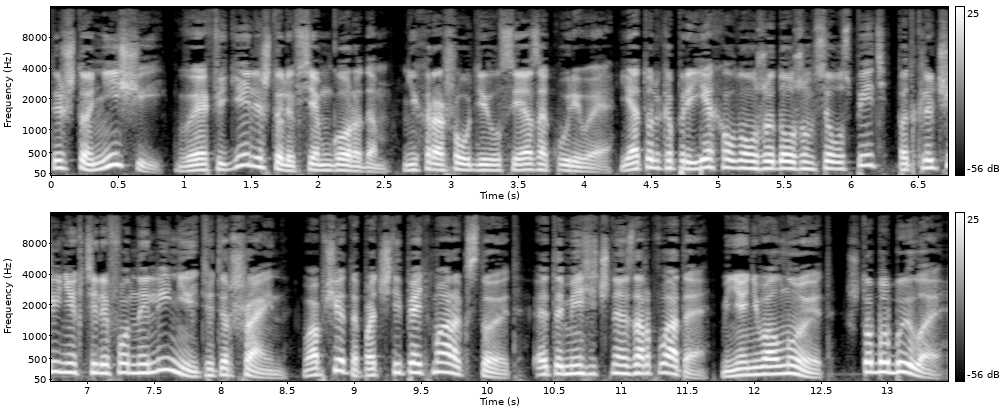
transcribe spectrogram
Ты что, нищий? Вы офигели, что ли, всем городом?» Нехорошо удивился я, закуривая. «Я только приехал, но уже должен все успеть. Подключение к телефонной линии, Тетершайн, вообще-то почти пять марок стоит. Это месячная зарплата. Меня не волнует. Что бы было?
